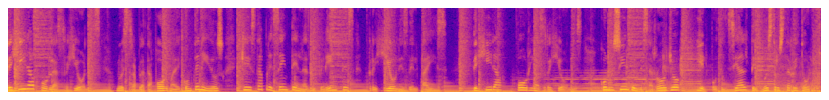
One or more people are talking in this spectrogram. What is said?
De gira por las regiones, nuestra plataforma de contenidos que está presente en las diferentes regiones del país. De gira por las regiones, conociendo el desarrollo y el potencial de nuestros territorios.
